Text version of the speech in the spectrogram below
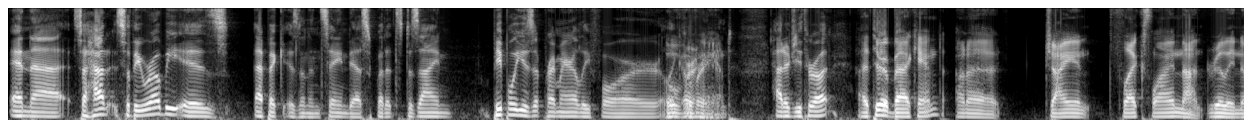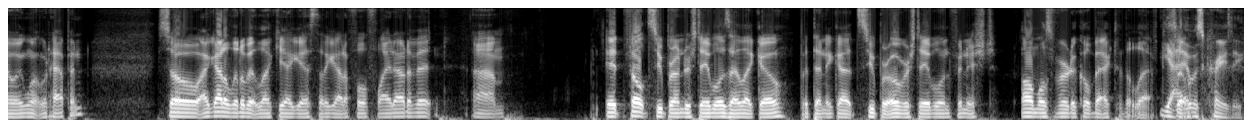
And uh, so how? So the Aerobie is Epic is an insane disc, but it's designed. People use it primarily for like overhand. Overhand. How did you throw it? I threw it backhand on a giant flex line, not really knowing what would happen. So I got a little bit lucky, I guess, that I got a full flight out of it. Um, it felt super understable as I let go, but then it got super overstable and finished almost vertical back to the left. Yeah, So, it was crazy.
